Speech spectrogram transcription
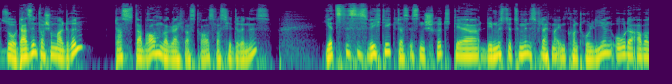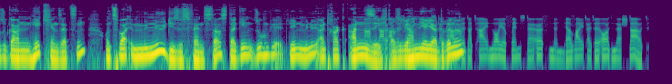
So, da sind wir schon mal drin. Das, da brauchen wir gleich was draus, was hier drin ist. Jetzt ist es wichtig, das ist ein Schritt, der, den müsst ihr zumindest vielleicht mal eben kontrollieren oder aber sogar ein Häkchen setzen. Und zwar im Menü dieses Fensters. Da gehen, suchen wir den Menüeintrag Ansicht. Also wir haben hier ja drinne Start.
